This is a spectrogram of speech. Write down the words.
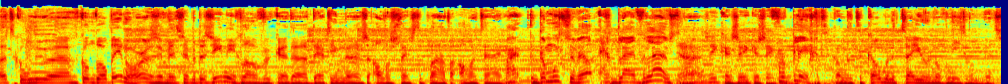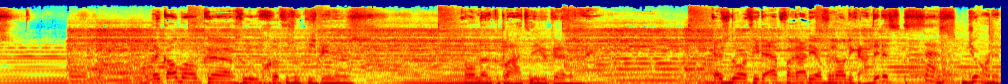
Het komt nu eh, komt erop in hoor. Dus mensen hebben er zin in geloof ik. eh, De 13 uh, allerslechtste platen aller tijden. Maar dan moeten ze wel echt blijven luisteren. Ja, zeker, zeker, zeker. Verplicht. Kan het de komende twee uur nog niet doen. Dus. Er komen ook uh, genoeg uh, verzoekjes binnen. Dus gewoon leuke platen die we kunnen draaien. Geef ze door via de app van Radio Veronica. Dit is Sass Jordan.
